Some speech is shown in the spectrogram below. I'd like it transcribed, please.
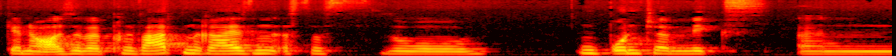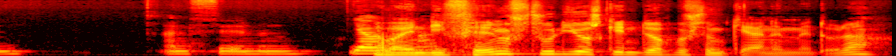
genau, also bei privaten Reisen ist das so ein bunter Mix an an Filmen. Ja, Aber in die Filmstudios gehen die doch bestimmt gerne mit, oder?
